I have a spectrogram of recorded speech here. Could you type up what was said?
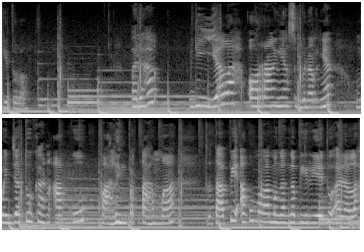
gitu loh. Padahal dialah orang yang sebenarnya menjatuhkan aku paling pertama tetapi aku malah menganggap diri itu adalah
